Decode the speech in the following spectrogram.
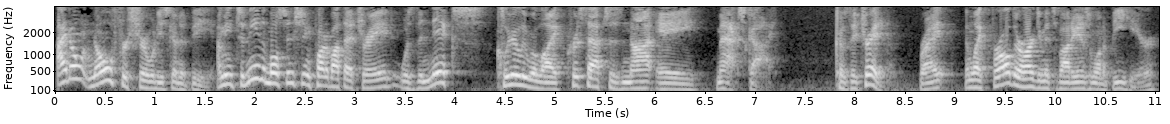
I don't know for sure what he's going to be. I mean, to me, the most interesting part about that trade was the Knicks clearly were like, Kristaps is not a max guy because they traded him, right? And like for all their arguments about he doesn't want to be here,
